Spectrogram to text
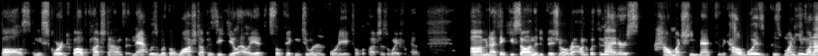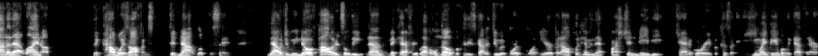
balls and he scored 12 touchdowns, and that was with a washed up Ezekiel Elliott still taking 248 total touches away from him. Um, and I think you saw in the divisional round with the Niners how much he meant to the Cowboys because when he went out of that lineup, the Cowboys offense did not look the same. Now, do we know if Pollard's elite on the McCaffrey level? No, because he's got to do it more than one year. But I'll put him in that question maybe category because he might be able to get there.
